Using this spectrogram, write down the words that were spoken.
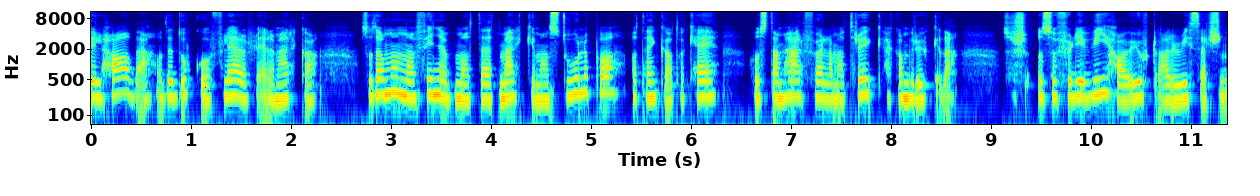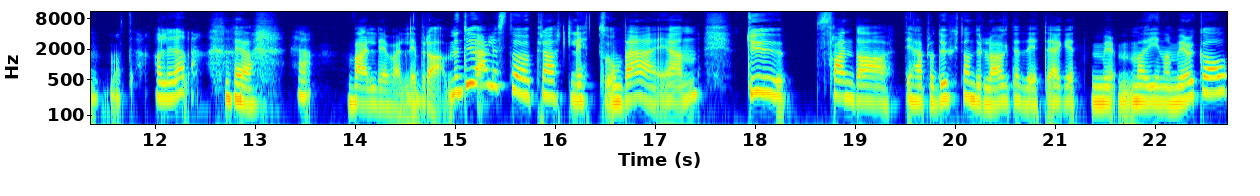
vil ha det, og det dukker opp flere og flere merker. Så da må man finne på en måte et merke man stoler på, og tenke at ok, hos dem her føler jeg meg trygg, jeg kan bruke det. Så, så fordi vi har jo gjort all researchen på en måte allerede. Ja. Ja. Veldig, veldig bra. Men du, jeg har lyst til å prate litt om deg igjen. Du fant da de her produktene, du lagde ditt eget Marina Miracle.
